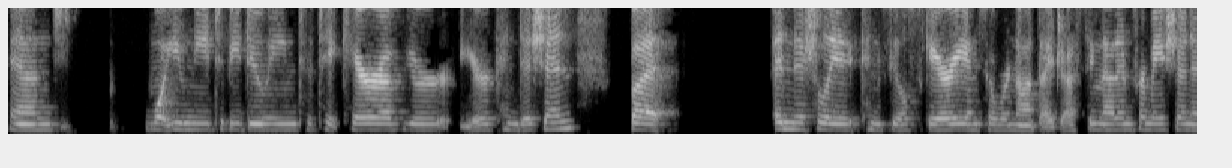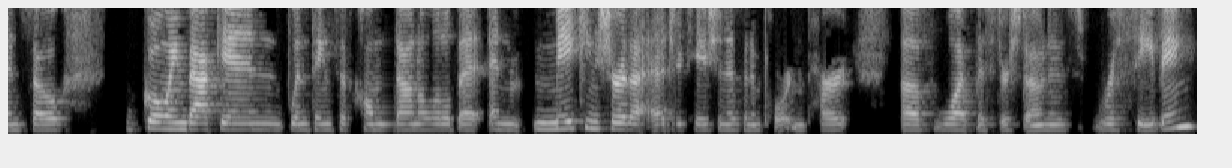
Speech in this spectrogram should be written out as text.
and, what you need to be doing to take care of your your condition but initially it can feel scary and so we're not digesting that information and so going back in when things have calmed down a little bit and making sure that education is an important part of what Mr. Stone is receiving,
